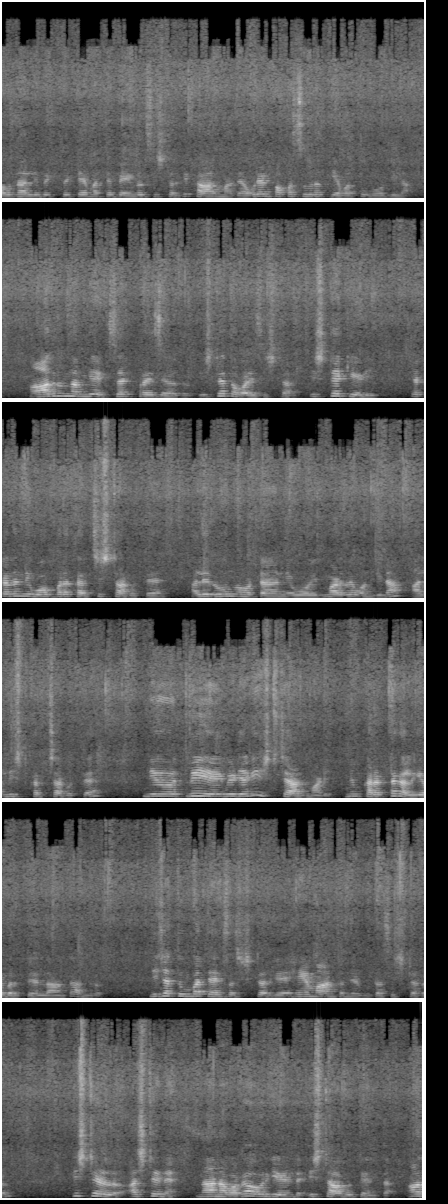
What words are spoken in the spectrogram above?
ಅವ್ರನ್ನ ಅಲ್ಲಿ ಬಿಟ್ಬಿಟ್ಟೆ, ಮತ್ತು ಬೆಂಗಳೂರು ಸಿಸ್ಟರ್ಗೆ ಕಾಲ್ ಮಾಡಿದೆ. ಅವ್ರೇನು ಪಾಪ ಸೂರತ್ಗೆ ಯಾವತ್ತೂ ಹೋಗಿಲ್ಲ. ಆದರೂ ನನಗೆ ಎಕ್ಸಾಕ್ಟ್ ಪ್ರೈಸ್ ಹೇಳಿದ್ರು. ಇಷ್ಟೇ ತೊಗೊಳ್ಳಿ ಸಿಸ್ಟರ್ ಇಷ್ಟೇ ಕೇಳಿ. ಯಾಕಂದರೆ ನೀವು ಹೋಗಿ ಬರೋ ಖರ್ಚು ಇಷ್ಟಾಗುತ್ತೆ ಅಲ್ಲಿ ರೂಮ್ ನೋಟ, ನೀವು ಇದು ಮಾಡಿದ್ರೆ ಒಂದಿನ ಅಲ್ಲಿ ಇಷ್ಟು ಖರ್ಚಾಗುತ್ತೆ. ನೀವು ತ್ರೀ ವಿಡಿಯೋಗೆ ಇಷ್ಟು ಚಾರ್ಜ್ ಮಾಡಿ. ನಿಮ್ಗೆ ಕರೆಕ್ಟಾಗಿ ಅಲ್ಲಿಗೆ ಬರುತ್ತೆ ಎಲ್ಲ ಅಂತ ಅಂದರು. ನಿಜ ತುಂಬ ಥ್ಯಾಂಕ್ಸ್ ಸಿಸ್ಟರ್ಗೆ ಹೇಮಾ ಅಂತಂದು ಹೇಳ್ಬಿಟ್ಟು ಸಿಸ್ಟರು ಇಷ್ಟು ಹೇಳಿದ್ರು ಅಷ್ಟೇ ನಾನು ಅವಾಗ ಅವ್ರಿಗೆ ಹೇಳಿದೆ, ಇಷ್ಟ ಆಗುತ್ತೆ ಅಂತ. ಹಾಂ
